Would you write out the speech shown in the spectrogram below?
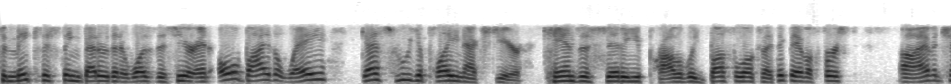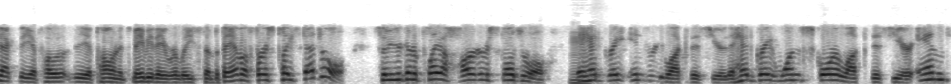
to make this thing better than it was this year. And oh, by the way, guess who you play next year? Kansas City, probably Buffalo, because I think they have a first. Uh, I haven't checked the oppo- the opponents. Maybe they released them, but they have a first place schedule. So you're going to play a harder schedule. Mm. They had great injury luck this year. They had great one score luck this year, and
